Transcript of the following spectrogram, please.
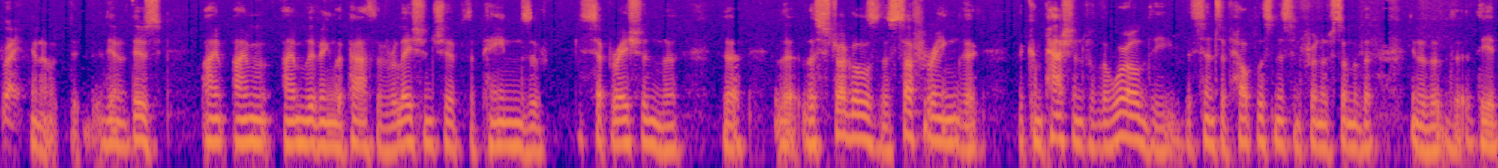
Right. You know, th- you know, there's I'm I'm I'm living the path of relationship, the pains of separation, the the the, the struggles, the suffering, the, the compassion for the world, the, the sense of helplessness in front of some of the, you know, the, the, the,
